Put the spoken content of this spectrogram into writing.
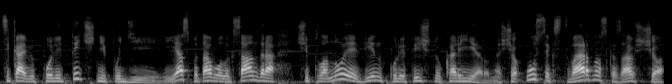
цікаві політичні події. І я спитав Олександра, чи планує він політичну кар'єру. На що Усик ствердно сказав, що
